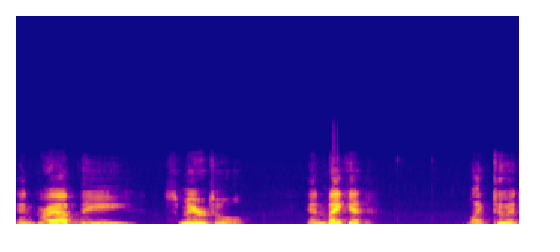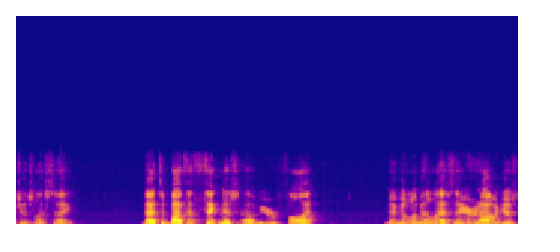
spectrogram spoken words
and grab the smear tool and make it like two inches, let's say. That's about the thickness of your font, maybe a little bit less there. And I would just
